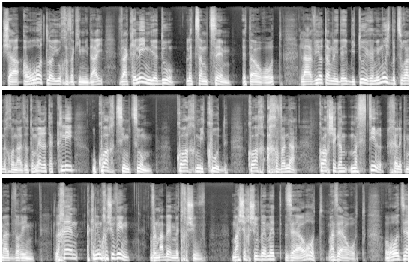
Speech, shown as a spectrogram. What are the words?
שהאורות לא יהיו חזקים מדי, והכלים ידעו לצמצם את האורות, להביא אותם לידי ביטוי ומימוש בצורה נכונה. זאת אומרת, הכלי הוא כוח צמצום, כוח מיקוד, כוח הכוונה, כוח שגם מסתיר חלק מהדברים. לכן, הכלים חשובים, אבל מה באמת חשוב? מה שחשוב באמת זה האורות. מה זה האורות? אורות זה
